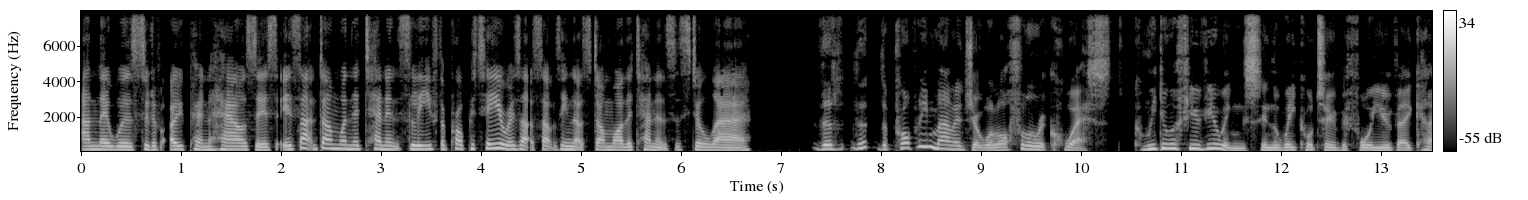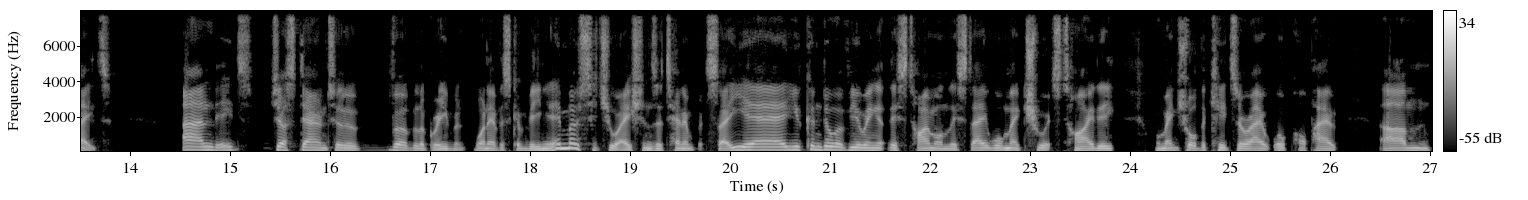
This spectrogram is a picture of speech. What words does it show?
and there was sort of open houses, is that done when the tenants leave the property, or is that something that's done while the tenants are still there? The, the, the property manager will often request, "Can we do a few viewings in the week or two before you vacate?" And it's just down to verbal agreement whenever's convenient. In most situations, a tenant would say, "Yeah, you can do a viewing at this time on this day. We'll make sure it's tidy. We'll make sure the kids are out. We'll pop out." Um,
